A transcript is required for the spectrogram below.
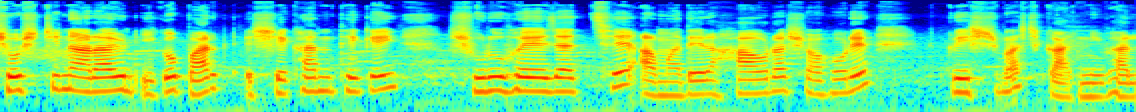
ষষ্ঠীনারায়ণ ইকো পার্ক। সেখান থেকেই শুরু হয়ে যাচ্ছে আমাদের হাওড়া শহরের ক্রিসমাস কার্নিভাল।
